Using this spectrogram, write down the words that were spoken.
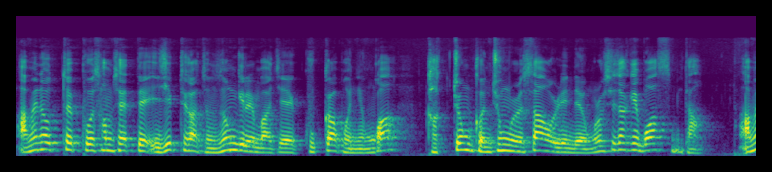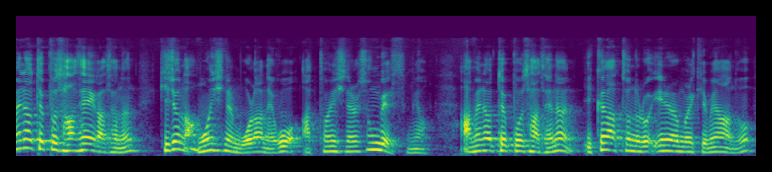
아메노테프 3세 때 이집트가 전성기를 맞이해 국가 번영과 각종 건축물을 쌓아 올린 내용으로 시작해 보았습니다. 아메노테프 4세에 가서는 기존 아몬신을 몰아내고 아톤신을 숭배했으며 아메노테프 4세는 이크나톤으로 이름을 개명한 후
